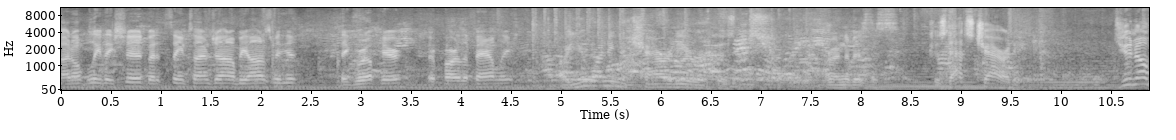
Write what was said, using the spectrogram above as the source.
I don't believe they should, but at the same time, John, I'll be honest with you. They grew up here. They're part of the family. Are you running a charity or a business? Running a business. Because that's charity. Do you know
